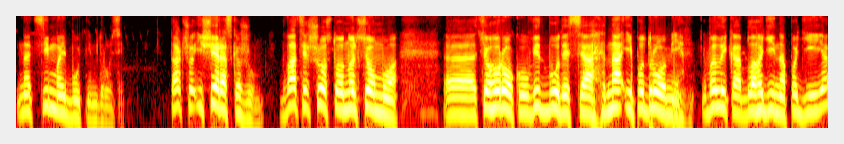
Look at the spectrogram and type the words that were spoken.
над цим майбутнім, друзі. Так що іще раз кажу: 26.07 е, цього року відбудеться на іподромі велика благодійна подія.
